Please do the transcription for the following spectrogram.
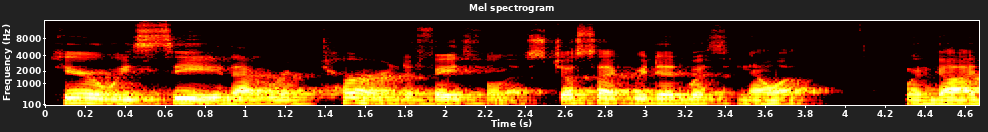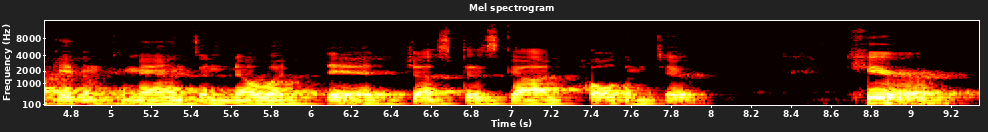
Here we see that return to faithfulness, just like we did with Noah, when God gave him commands and Noah did just as God told him to. Here,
